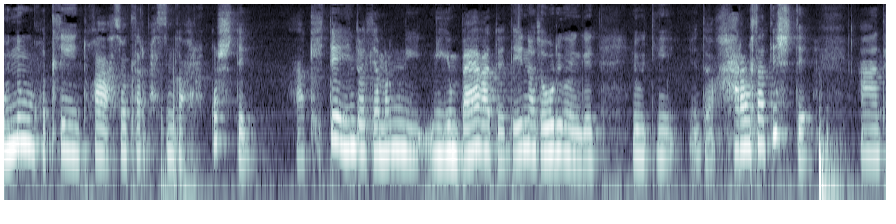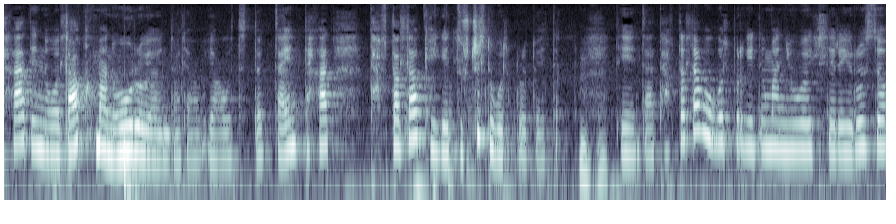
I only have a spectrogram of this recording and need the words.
үнэн худлын тухай асуудлаар бас ингээ орохгүй шүү дээ. А гэхдээ энд бол ямар нэг юм байгаад байна. Энэ бол өөрийгөө ингээд юу гэдгийг харуулад нь шүү дээ. Аа дахиад энэ нөгөө логик маань өөрөө энд бол явагддаг. За энд дахиад тавтологи хийгээд зөрчилт өгүүлбэрүүд байдаг. Тийм. За тавтологи өгүүлбэр гэдэг маань юу вэ гэхээр ерөөсөө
